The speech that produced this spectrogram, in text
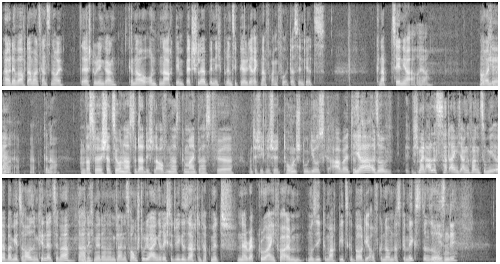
Äh, der war auch damals ganz neu, der Studiengang. Genau, und nach dem Bachelor bin ich prinzipiell direkt nach Frankfurt. Das sind jetzt knapp zehn Jahre, ja. Neun Okay. Jahre, ja. ja. Genau. Und was für Stationen hast du da durchlaufen? Du hast gemeint, du hast für unterschiedliche Tonstudios gearbeitet. Ja, also ich meine, alles hat eigentlich angefangen zu mir, äh, bei mir zu Hause im Kinderzimmer. Da hatte ich mir dann ein kleines Homestudio eingerichtet, wie gesagt, und habe mit einer Rap-Crew eigentlich vor allem Musik gemacht, Beats gebaut, die aufgenommen, das gemixt und Wie so. hießen die?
